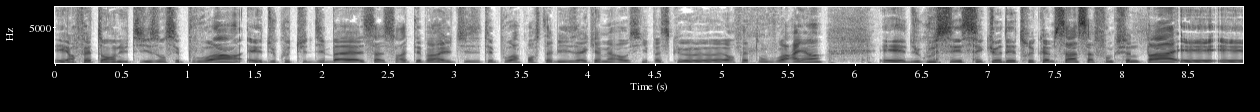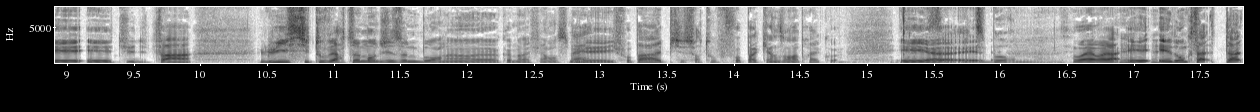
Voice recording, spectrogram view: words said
Et en fait, en utilisant ses pouvoirs, et du coup, tu te dis, bah, ça aurait été pas mal d'utiliser tes pouvoirs pour stabiliser la caméra aussi, parce que euh, en fait, on voit rien. Et du coup, c'est que des trucs comme ça, ça fonctionne pas. Et, et, et tu, enfin, lui il cite ouvertement Jason Bourne hein, euh, comme référence, mais Ouais. il faut pas. Et puis surtout, il faut pas 15 ans après, quoi. Et, euh, et- X-Bourne. Ouais, voilà. Et, et donc, t'as as,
